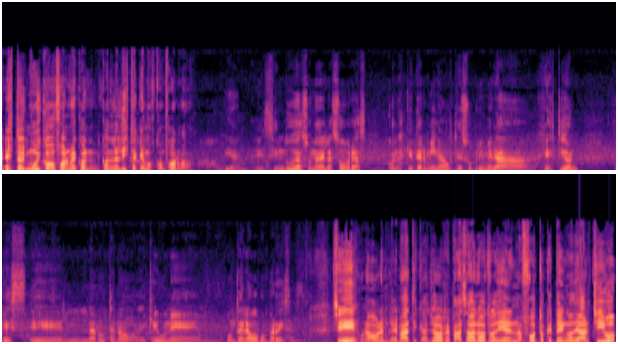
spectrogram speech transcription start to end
estoy muy conforme con, con la lista que hemos conformado. Bien, sin duda es una de las obras con las que termina usted su primera gestión es eh, la ruta ¿no? que une mm, Punta del Agua con Perdices. Sí, es una obra emblemática. Yo repasaba el otro día en una foto que tengo de archivo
